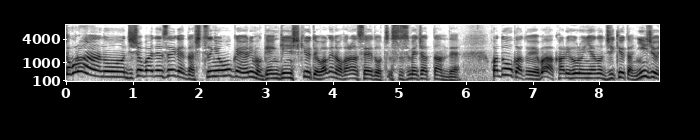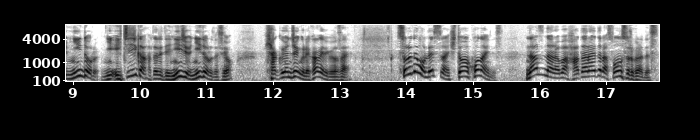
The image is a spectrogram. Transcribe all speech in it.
ところが、あの、自称バイデン政権とは失業保険よりも現金支給というわけのわからん制度を進めちゃったんで、これどうかといえば、カリフォルニアの時給とは22ドル、1時間働いて22ドルですよ。140円ぐらいかけてください。それでもレストラン人が来ないんです。なぜならば働いたら損するからです。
